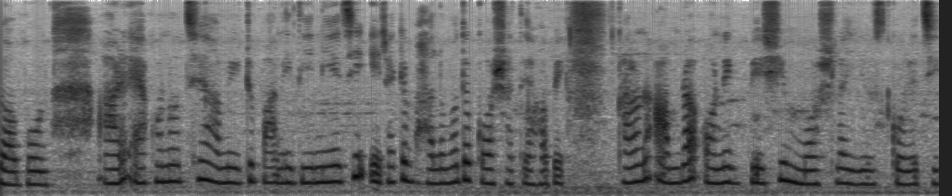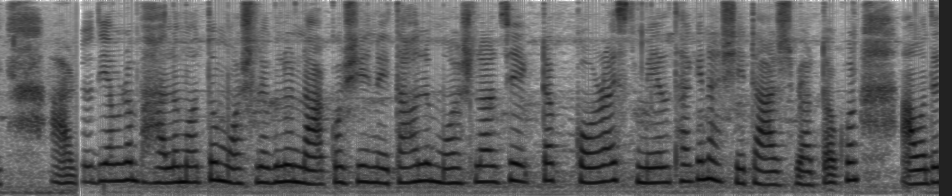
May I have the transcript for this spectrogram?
লবণ। আর এখন হচ্ছে আমি একটু পানি দিয়ে নিয়েছি, এটাকে ভালো মতো কষাতে হবে। কারণ আমরা অনেক বেশি মশলা ইউজ করেছি। আর যদি আমরা ভালো মতো মশলাগুলো না কষিয়ে নেই, তাহলে মশলার যে একটা কড়া স্মেল থাকে না, সেটা আসবে। আর তখন আমাদের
